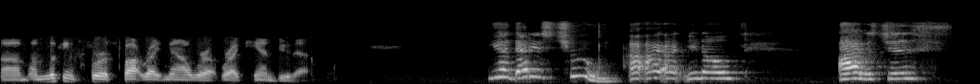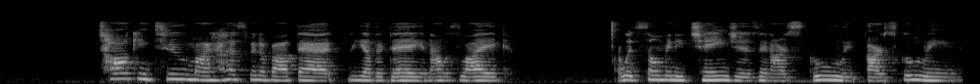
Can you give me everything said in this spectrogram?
um, I'm looking for a spot right now where where I can do that. Yeah, that is true. I, I, I you know, I was just talking to my husband about that the other day, and I was like, with so many changes in our schooling, our schooling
